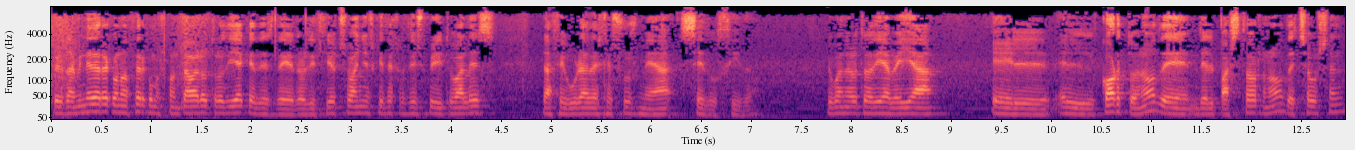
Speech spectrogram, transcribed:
Pero también he de reconocer, como os contaba el otro día, que desde los 18 años que hice ejercicios espirituales, la figura de Jesús me ha seducido. Yo cuando el otro día veía el, corto ¿no? del pastor ¿no? de Chosen,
